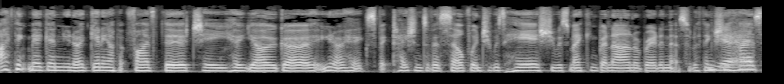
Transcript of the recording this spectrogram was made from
I think Meghan, you know, getting up at 5.30, her yoga, you know, her expectations of herself. When she was here, she was making banana bread and that sort of thing. She has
